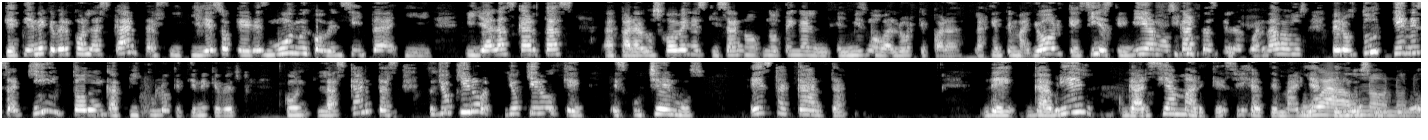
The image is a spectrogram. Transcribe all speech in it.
que tiene que ver con las cartas y, eso que eres muy, muy jovencita y, y ya las cartas para los jóvenes quizá no, no tengan el mismo valor que para la gente mayor, que sí escribíamos cartas, que las guardábamos, pero tú tienes aquí todo un capítulo que tiene que ver con las cartas. Entonces yo quiero, yo quiero que escuchemos esta carta de Gabriel García Márquez, fíjate María. Wow, no, no, no,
